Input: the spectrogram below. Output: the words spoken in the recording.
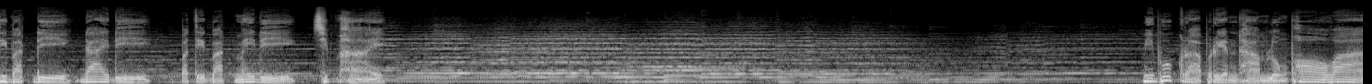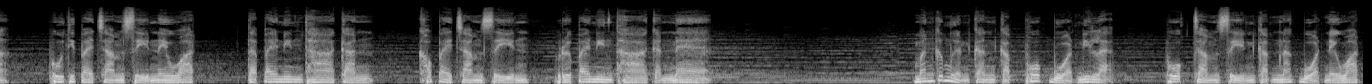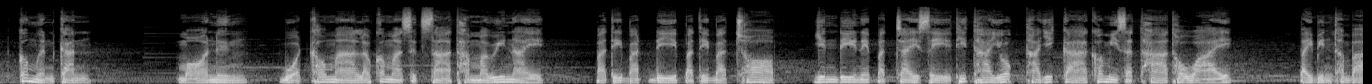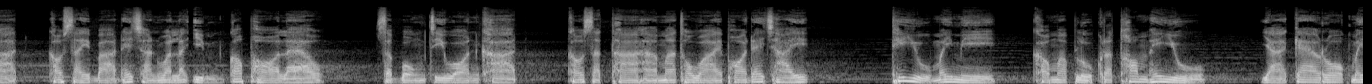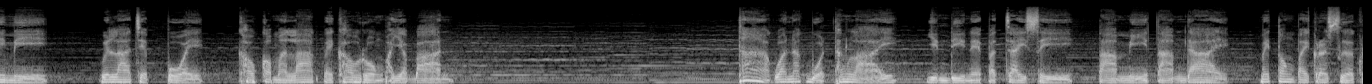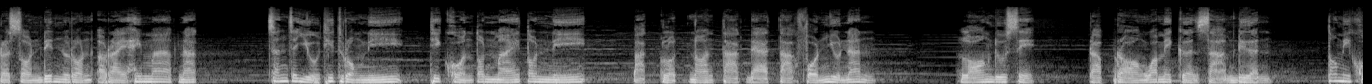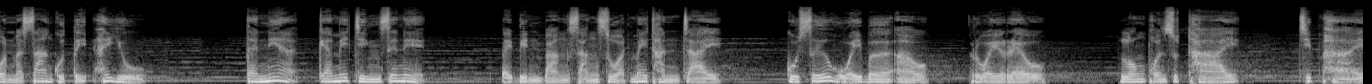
ฏิบัติดีได้ดี ปฏิบัติไม่ดี ชิบหาย มีผู้กราบเรียนถามหลวงพ่อว่า ผู้ที่ไปจำศีลในวัด แต่ไปนินทากัน เขาไปจำศีลหรือไปนินทากันแน่ มันก็เหมือนกันกับพวกบวชนี่แหละ พวกจำศีลกับนักบวชในวัดก็เหมือนกันหมอหนึ่ง บวชเข้ามาแล้วก็มาศึกษาธรรมวินัย ปฏิบัติดีปฏิบัติชอบ ยินดีในปัจจัยสี่ที่ทายกทายิกาเขามีศรัทธาถวาย ไปบินธบาตเขาใส่บาตรให้ฉันวันละอิ่มก็พอแล้ว สบงจีวรขาด เขาศรัทธาหามาถวายพอได้ใช้ ที่อยู่ไม่มี เขามาปลูกกระท่อมให้อยู่ยาแก้โรคไม่มี เวลาเจ็บป่วย เขาก็มาลากไปเข้าโรงพยาบาลาหากว่านักบวชทั้งหลาย ยินดีในปัจจัยสี่ตามมีตามได้ ไม่ต้องไปกระเสือกกระสนดิ้นรนอะไรให้มากนัก ฉันจะอยู่ที่ตรงนี้ที่โคนต้นไม้ต้นนี้ ปักกลดนอนตากแดดตากฝนอยู่นั่น ลองดูสิ รับรองว่าไม่เกินสามเดือน ต้องมีคนมาสร้างกุฏิให้อยู่ แต่เนี่ยแกไม่จริงเสียนี่ไปบินบังสังสวดไม่ทันใจ กูซื้อหวยเบอร์เอา รวยเร็ว ลงผลสุดท้าย ชิบหาย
